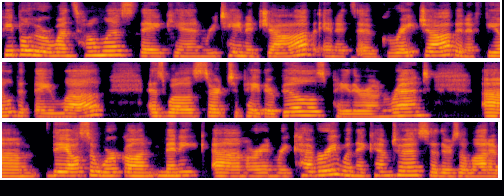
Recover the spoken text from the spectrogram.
people who are once homeless they can retain a job and it's a great job in a field that they love as well as start to pay their bills pay their own rent. Um, they also work on many um, are in recovery when they come to us so there's a lot of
